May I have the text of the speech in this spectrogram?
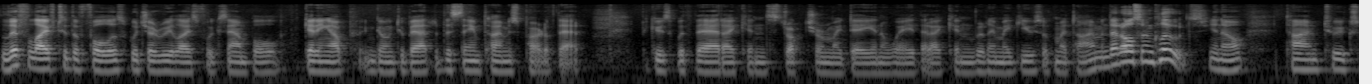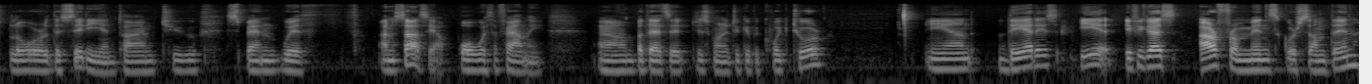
live life to the fullest, which I realized, for example, getting up and going to bed at the same time is part of that because with that I can structure my day in a way that I can really make use of my time. And that also includes you know time to explore the city and time to spend with Anastasia or with a family. Um, but that's it. Just wanted to give a quick tour. And that is it. If you guys are from Minsk or something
